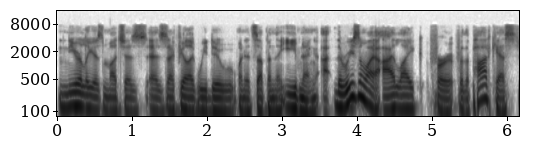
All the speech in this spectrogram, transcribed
nearly as much as as I feel like we do when it's up in the evening. I, the reason why I like for for the podcast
